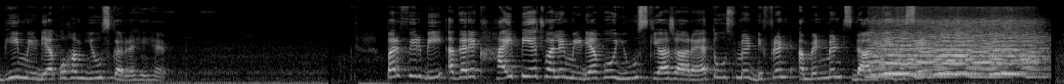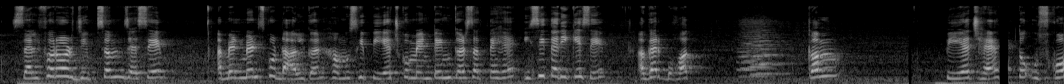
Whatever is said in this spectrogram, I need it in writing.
भी मीडिया को हम यूज़ कर रहे हैं। पर फिर भी अगर एक हाई पीएच वाले मीडिया को यूज़ किया जा रहा है तो उसमें डिफरेंट अमेंडमेंट्स डाल के जैसे सल्फ़र और जिप्सम जैसे अमेंडमेंट्स को डालकर हम उसकी पीएच को मेंटेन कर सकते हैं। इसी तरीके से अगर बहुत कम पीएच है तो उसको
